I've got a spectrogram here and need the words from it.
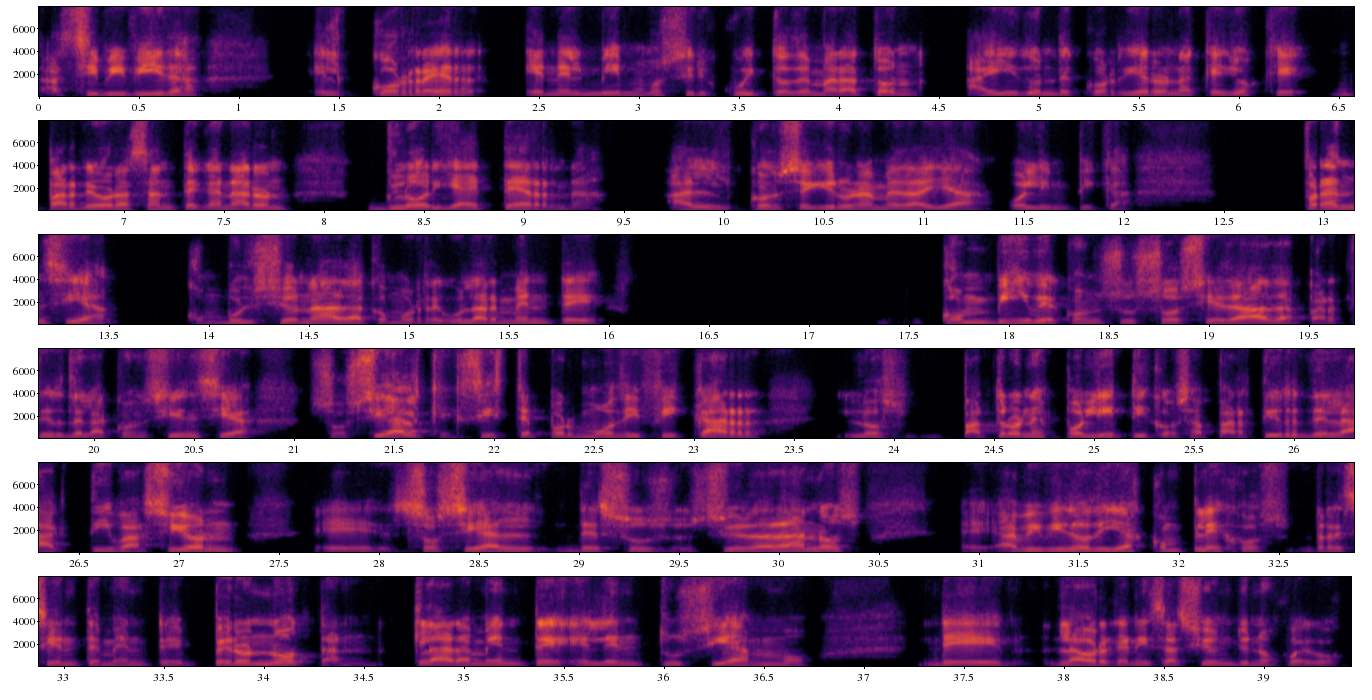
así vivida el correr en el mismo circuito de maratón, ahí donde corrieron aquellos que un par de horas antes ganaron gloria eterna al conseguir una medalla olímpica. Francia convulsionada como regularmente convive con su sociedad a partir de la conciencia social que existe por modificar los patrones políticos a partir de la activación eh, social de sus ciudadanos, eh, ha vivido días complejos recientemente, pero notan claramente el entusiasmo de la organización de unos juegos.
